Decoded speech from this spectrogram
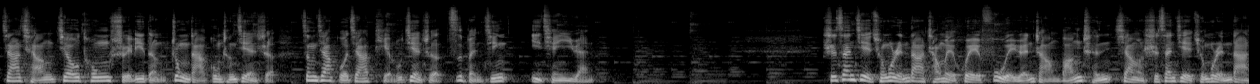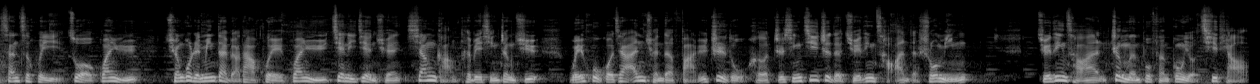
加强交通、水利等重大工程建设，增加国家铁路建设资本金一千亿元。十三届全国人大常委会副委员长王晨向十三届全国人大三次会议作关于全国人民代表大会关于建立健全香港特别行政区维护国家安全的法律制度和执行机制的决定草案的说明。决定草案正文部分共有七条。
